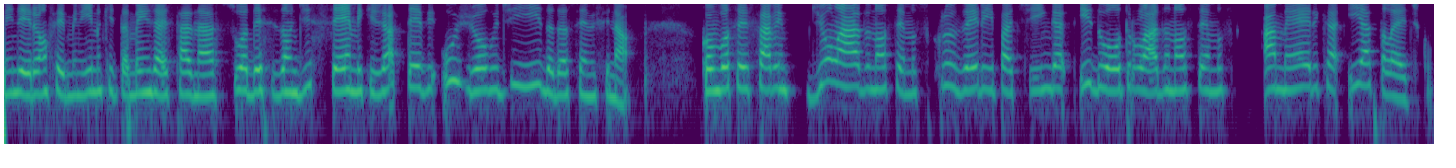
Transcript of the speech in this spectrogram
Mineirão feminino, que também já está na sua decisão de semi, que já teve o jogo de ida da semifinal. Como vocês sabem, de um lado nós temos Cruzeiro e Ipatinga, e do outro lado nós temos América e Atlético.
